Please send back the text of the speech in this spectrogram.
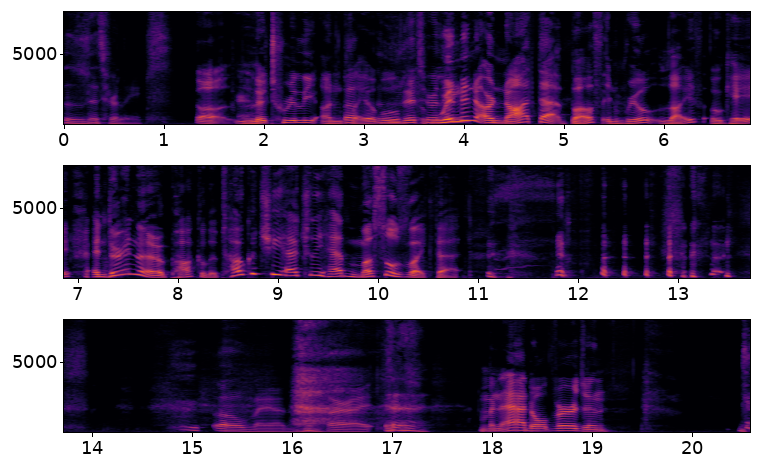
Literally. uh literally unplayable. literally? Women are not that buff in real life, okay? And they're in an apocalypse. How could she actually have muscles like that? Oh man. All right. I'm an adult virgin.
